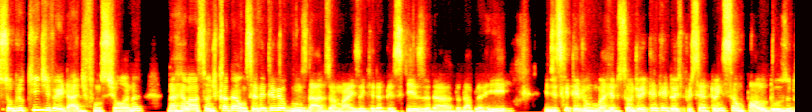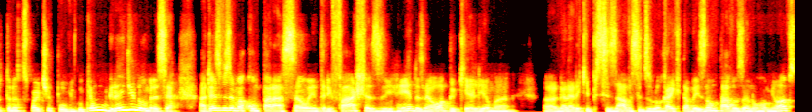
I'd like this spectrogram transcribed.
sobre o que de verdade funciona na relação de cada um. Você teve alguns dados a mais aqui da pesquisa da, do WRI, e diz que teve uma redução de 82% em São Paulo do uso do transporte público, que é um grande número. Assim, até se fazer uma comparação entre faixas e rendas, né, óbvio que ali é uma a galera que precisava se deslocar e que talvez não estava usando o home office,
